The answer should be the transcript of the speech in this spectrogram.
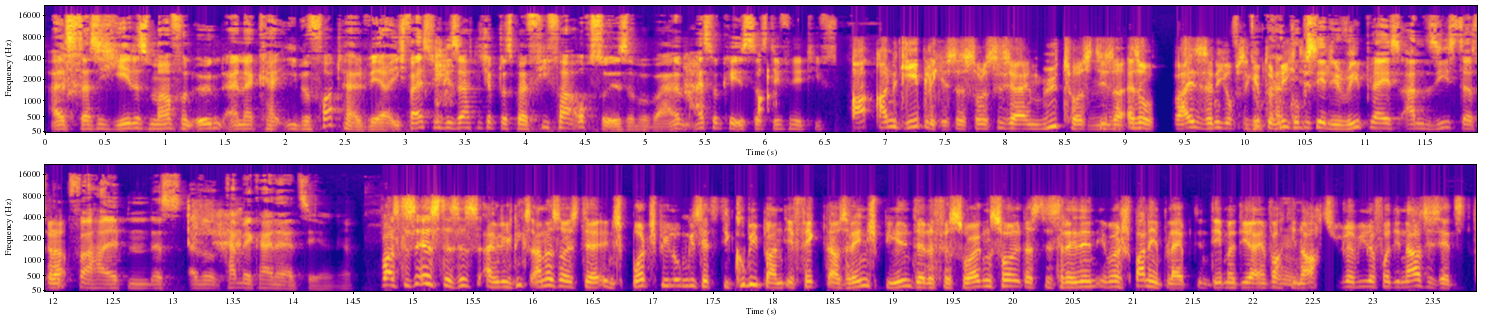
als dass ich jedes Mal von irgendeiner KI bevorteilt wäre. Ich weiß, wie gesagt, nicht, ob das bei FIFA auch so ist, aber bei allem Eishockey ist das definitiv so. Angeblich ist das so, das ist ja ein Mythos dieser, mhm. also weiß es ja nicht, ob es gibt oder nicht. Du guckst dir die Replays an, siehst das ja. Verhalten, das, also kann mir keiner erzählen, ja was das ist, das ist eigentlich nichts anderes als der in Sportspiel umgesetzte Gummiband-Effekt aus Rennspielen, der dafür sorgen soll, dass das Rennen immer spannend bleibt, indem er dir einfach mhm. die Nachzügler wieder vor die Nase setzt.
